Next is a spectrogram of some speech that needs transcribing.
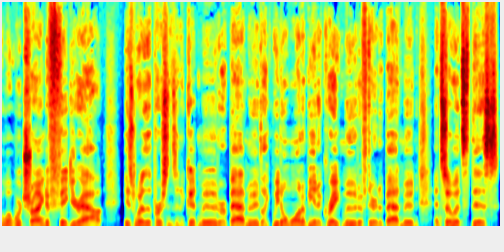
what we're trying to figure out is whether the person's in a good mood or a bad mood. Like, we don't want to be in a great mood if they're in a bad mood. And so it's this,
